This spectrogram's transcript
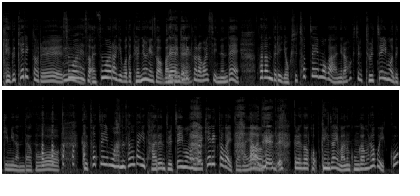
개그 캐릭터를 음. 승화해서 아니, 승화라기보다 변형해서 만든 네네. 캐릭터라고 할 수 있는데 사람들이 역시 첫째 이모가 아니라 확실히 둘 둘째 이모 느낌이 난다고. 그 첫째 이모와는 상당히 다른 둘째 이모만의 캐릭터가 있잖아요. 아, 네, 네. 그래서 고, 굉장히 많은 공감을 하고 있고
